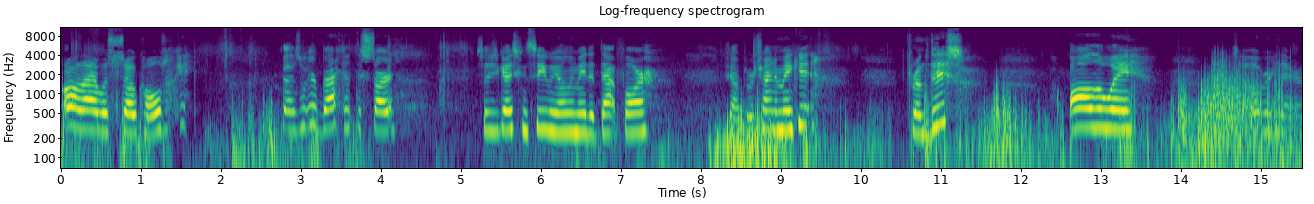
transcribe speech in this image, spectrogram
Oh, that was so cold. Okay. Guys, we are back at the start. So as you guys can see, we only made it that far. We're trying to make it from this all the way to over there.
